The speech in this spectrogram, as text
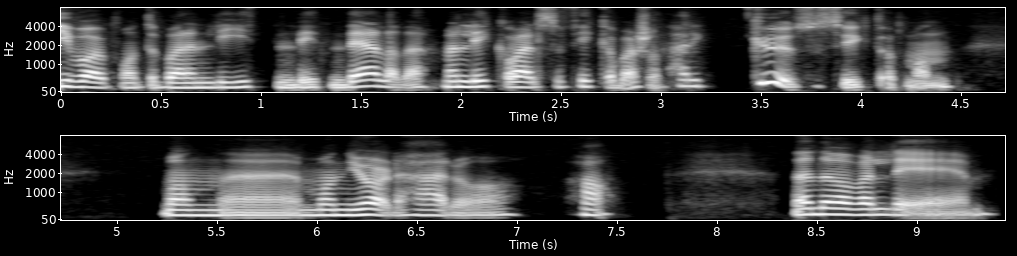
vi var jo på en måte bare en liten liten del av det, men likevel så fikk jeg bare sånn Herregud, så sykt at man, man, eh, man gjør det her. og ja. Nei, det var veldig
